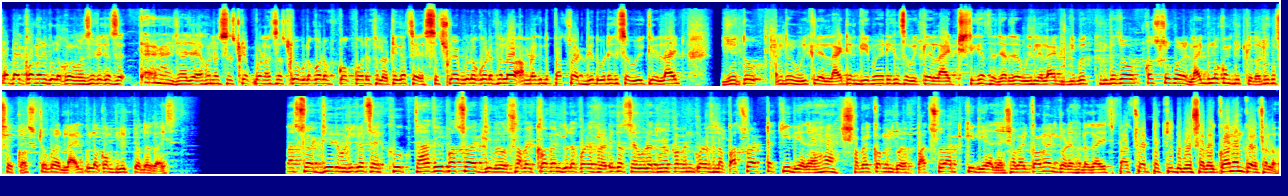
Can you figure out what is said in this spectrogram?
সবাই কমেন্টগুলো করে ঠিক আছে? যা যা সাবস্ক্রাইব করে করে ফেলো, ঠিক আছে? করে ফেলো, আমরা কিন্তু পাসওয়ার্ড দিয়ে দেবো, ঠিক আছে? উইকলি লাইট যেহেতু আমাদের উইকলি লাইটের গিভ ঠিক আছে? উইকলি লাইট ঠিক আছে? যারা উইকলি লাইট গিভ কিনতে চাও, কষ্ট করে কমপ্লিট ঠিক আছে? কষ্ট করে কমপ্লিট গাইস পাসওয়ার্ড দিয়ে দেবো, ঠিক আছে? খুব তাড়াতাড়ি পাসওয়ার্ড দিব, সবাই কমেন্টগুলো করে ফেলো, ঠিক আছে? ওরা ধরে কমেন্ট করে ফেলো পাসওয়ার্ডটা কি দেওয়া যায় হ্যাঁ? সবাই কমেন্ট করে পাসওয়ার্ড কি দেওয়া যায়? সবাই কমেন্ট করে ফেলো গাইস পাসওয়ার্ডটা কি দেবো, সবাই কমেন্ট করে ফেলো।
